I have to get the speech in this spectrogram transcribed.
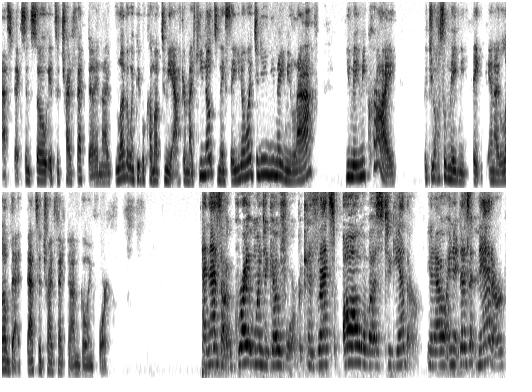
aspects. And so it's a trifecta. And I love it when people come up to me after my keynotes and they say, you know what, Genein, you made me laugh. You made me cry but you also made me think. And I love that. That's a trifecta I'm going for. And that's a great one to go for because that's all of us together, you know, and it doesn't matter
